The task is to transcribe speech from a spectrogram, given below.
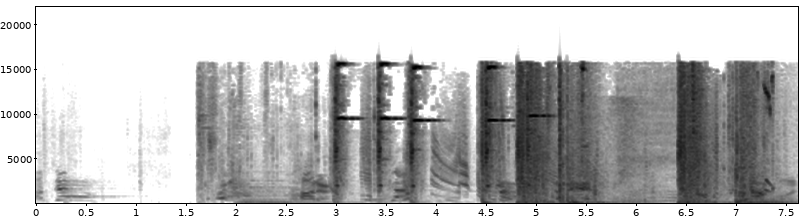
I'm down! Hunter! I'm in! One.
